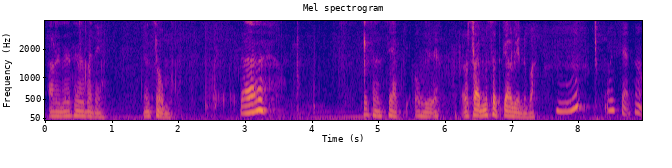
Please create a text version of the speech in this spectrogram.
เอาเลยนะเธอไปเนี่ยน้ำสมเออถ้าสันแสบเอาเลยเอาใส่มันสดเจ้าเหรียญหรือเปล่าอุ้ยเสียบของ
